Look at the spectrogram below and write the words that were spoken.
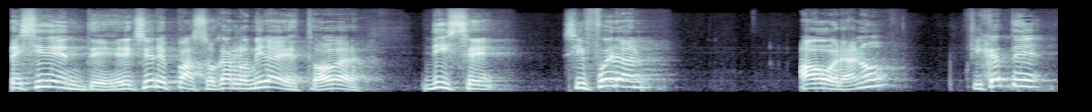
presidente, elecciones PASO, Carlos, mira esto, a ver. Dice, si fueran ahora, ¿no? Fíjate,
